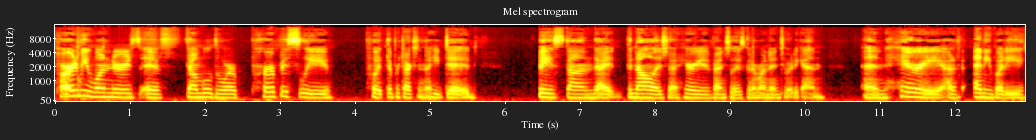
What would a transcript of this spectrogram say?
part of me wonders if Dumbledore purposely put the protection that he did based on that the knowledge that Harry eventually is going to run into it again. And Harry, out of anybody,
